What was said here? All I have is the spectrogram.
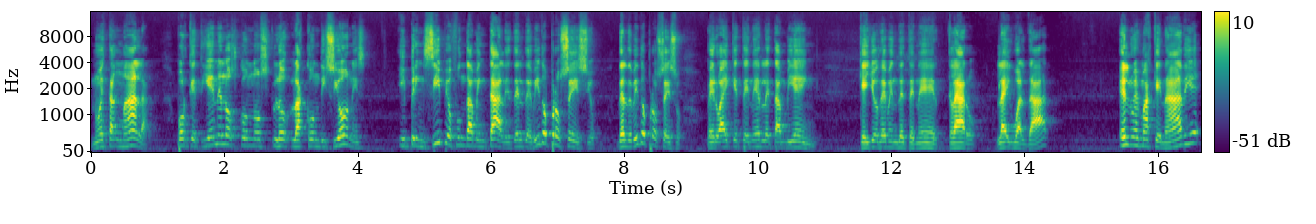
no es tan mala, porque tiene los, las condiciones y principios fundamentales del debido proceso, del debido proceso, pero hay que tenerle también que ellos deben de tener, claro, la igualdad, él no es más que nadie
